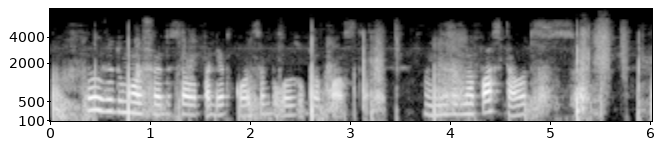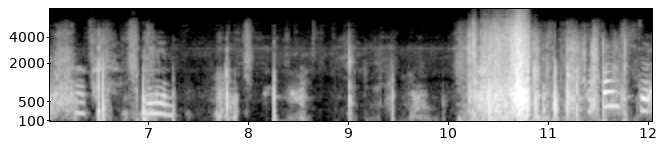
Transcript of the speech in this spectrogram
Я уже думала, что я достала палетку, а це була зубна паста. Ой, не зубна паста, а от... Так, блин. Давайте...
